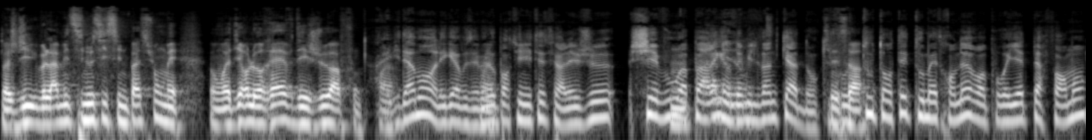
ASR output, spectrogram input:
bah, je dis la médecine aussi c'est une passion mais on va dire le rêve des jeux à fond. Ah, Voilà. Évidemment, les gars, vous avez. L'opportunité de faire les jeux chez vous Mm. à Paris la en maison. 2024. Donc, il faut ça. tout tenter, tout mettre en œuvre pour y être performant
